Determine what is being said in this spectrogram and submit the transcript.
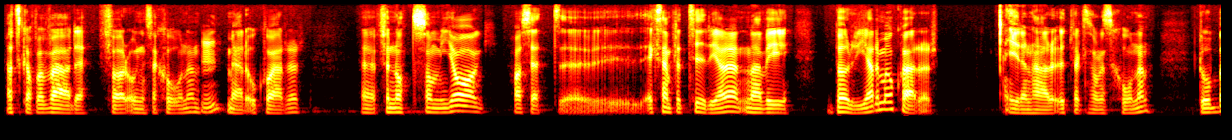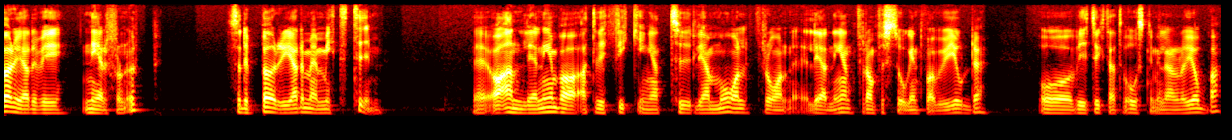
att skapa värde för organisationen Mm. med OKR. Eh, För något som jag har sett eh, exemplet tidigare när vi började med skärer i den här utvecklingsorganisationen. Då började vi nerifrån upp. Så det började med mitt team. Eh, Och anledningen var att vi fick inga tydliga mål från ledningen för de förstod inte vad vi gjorde. Och vi tyckte att det var ostimulerande att jobba.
